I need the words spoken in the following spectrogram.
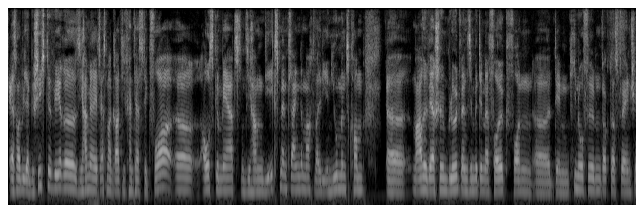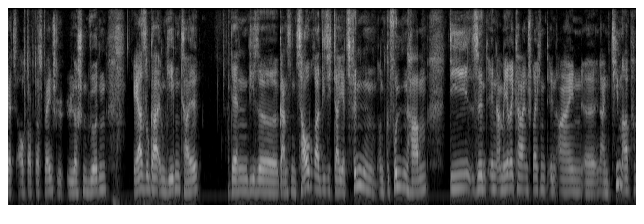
erstmal wieder Geschichte wäre. Sie haben ja jetzt erstmal gerade die Fantastic Four äh, ausgemerzt und sie haben die X-Men klein gemacht, weil die Inhumans kommen. Äh, Marvel wäre schön blöd, wenn sie mit dem Erfolg von äh, dem Kinofilm Doctor Strange jetzt auch Doctor Strange löschen würden. Eher sogar im Gegenteil. Denn diese ganzen Zauberer, die sich da jetzt finden und gefunden haben, die sind in Amerika entsprechend in ein, äh, in ein Team-Up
